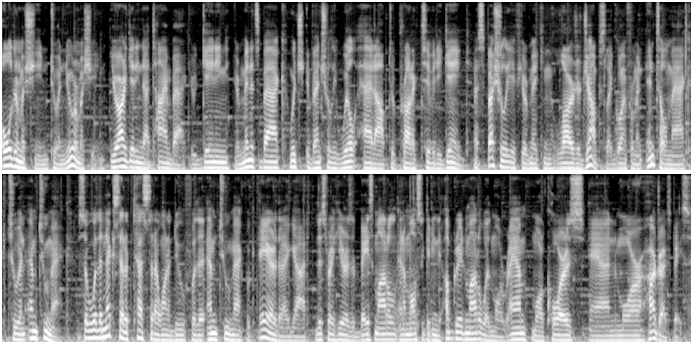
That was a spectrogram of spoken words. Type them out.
older machine to a newer machine, you are getting that time back. You're gaining your minutes back, which eventually will add up to productivity gained, especially if you're making larger jumps like going from an Intel Mac to an M2 Mac. So with the next set of tests that I want to do for the M2 MacBook Air that I got, this right here is a base model and I'm also getting the upgrade model with more RAM, more cores, and more hard drive space.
